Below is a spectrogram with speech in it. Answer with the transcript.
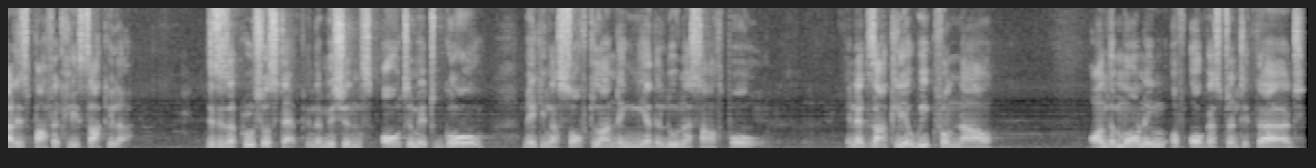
that is perfectly circular. This is a crucial step in the mission's ultimate goal, making a soft landing near the lunar South Pole. In exactly a week from now, on the morning of August 23rd,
